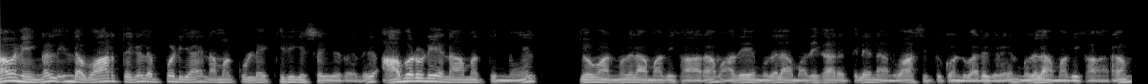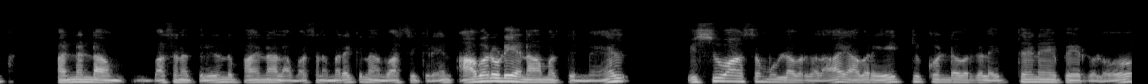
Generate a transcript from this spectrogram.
கவனியங்கள் இந்த வார்த்தைகள் எப்படியாய் நமக்குள்ளே கிரிகை செய்கிறது? அவருடைய நாமத்தின் மேல் ஜோவான் முதலாம் அதிகாரம் அதே முதலாம் அதிகாரத்திலே நான் வாசித்துக் கொண்டு வருகிறேன். முதலாம் அதிகாரம் பன்னெண்டாம் வசனத்திலிருந்து பதினாலாம் வசனம் வரைக்கும் நான் வாசிக்கிறேன். அவருடைய நாமத்தின் மேல் விசுவாசம் உள்ளவர்களாய் அவரை ஏற்றுக்கொண்டவர்கள் எத்தனை பேர்களோ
